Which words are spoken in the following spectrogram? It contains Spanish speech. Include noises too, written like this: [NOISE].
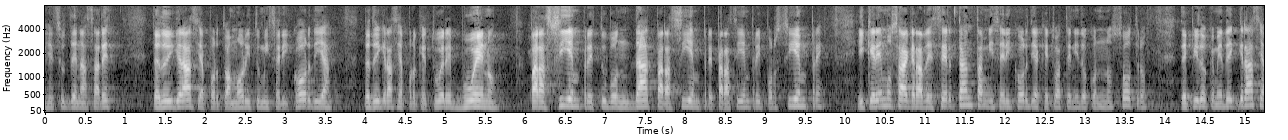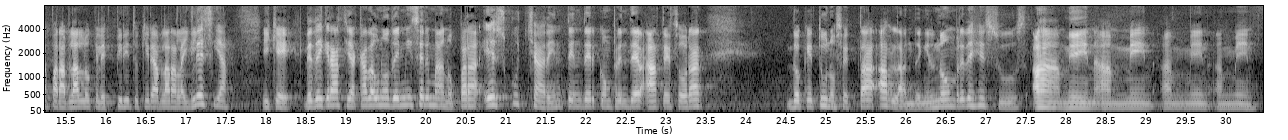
Jesús de Nazaret. Te doy gracias por tu amor y tu misericordia. Te doy gracias porque tú eres bueno para siempre, tu bondad para siempre, para siempre y por siempre. Y queremos agradecer tanta misericordia que tú has tenido con nosotros. Te pido que me des gracias para hablar lo que el Espíritu quiere hablar a la iglesia y que le dé gracias a cada uno de mis hermanos para escuchar, entender, comprender, atesorar lo que tú nos estás hablando. En el nombre de Jesús. Amén, amén, amén, amén.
